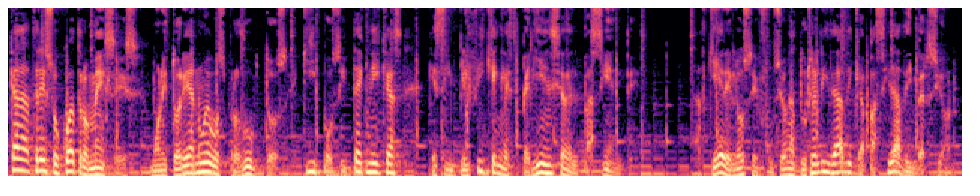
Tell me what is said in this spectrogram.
Cada tres o cuatro meses, monitorea nuevos productos, equipos y técnicas que simplifiquen la experiencia del paciente. Adquiérelos en función a tu realidad y capacidad de inversión.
